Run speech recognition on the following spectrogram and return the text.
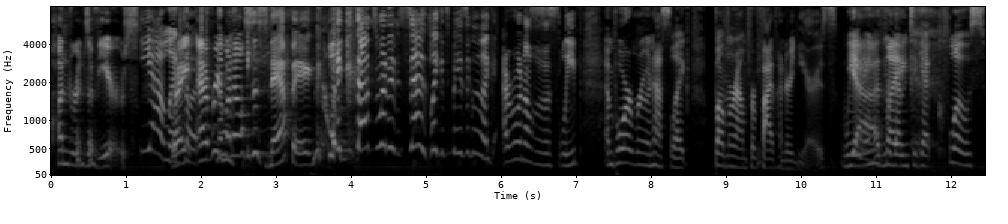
hundreds of years. Yeah, like right? the- Everyone the- else is napping. like like, that's what it says. Like it's basically like everyone else is asleep, and poor Rune has to like bum around for five hundred years, waiting Yeah, for them to get close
